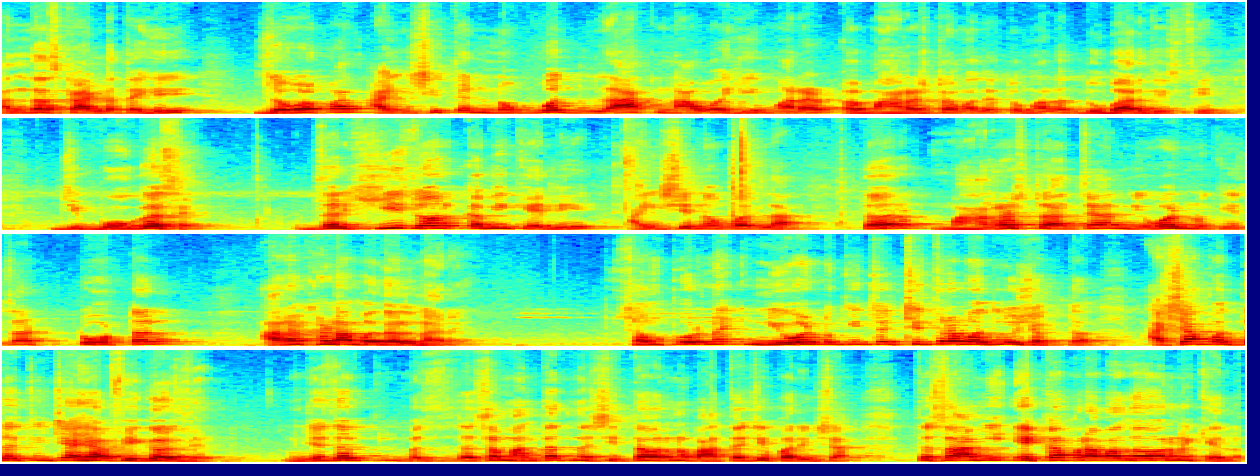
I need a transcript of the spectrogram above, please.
अंदाज काढला तर ही जवळपास ऐंशी ते नव्वद लाख नावं ही मरा महाराष्ट्रामध्ये तुम्हाला दुबार दिसतील. जी बोगस आहे जर ही जर कमी केली ऐंशी नव्वदला तर महाराष्ट्राच्या निवडणुकीचा टोटल आराखडा बदलणार आहे. संपूर्ण निवडणुकीचं चित्र बदलू शकतं अशा पद्धतीच्या ह्या फिगर्स आहेत. म्हणजे जर जसं म्हणतात ना शीतावरनं भाताची परीक्षा तसं आम्ही एका प्रभागावरनं केलं.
